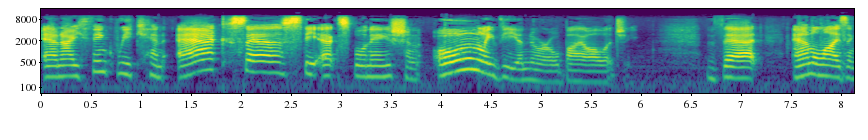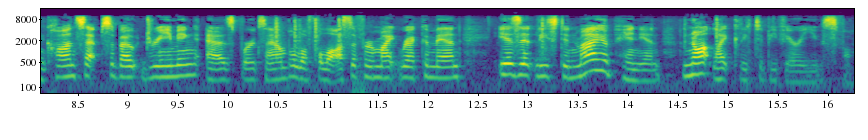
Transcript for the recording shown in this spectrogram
And I think we can access the explanation only via neurobiology. That analyzing concepts about dreaming, as for example a philosopher might recommend, is, at least in my opinion, not likely to be very useful.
